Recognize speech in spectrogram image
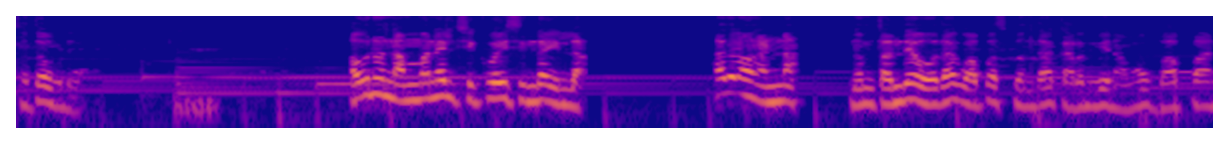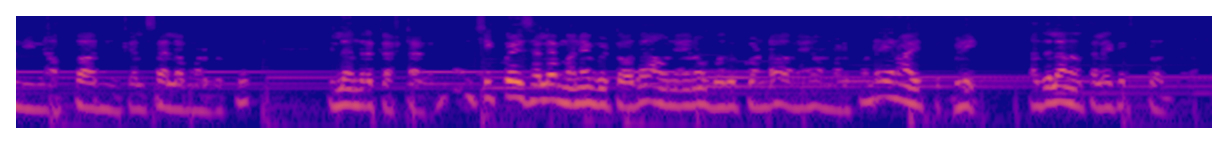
ಸತ್ತೋಗ್ಬಿಟ್ಟಿದ ಅವನು ನಮ್ಮ ಮನೇಲಿ ಚಿಕ್ಕ ವಯಸ್ಸಿಂದ ಇಲ್ಲ. ಆದ್ರೆ ಅವನ ಅಣ್ಣ, ನಮ್ಮ ತಂದೆ ಹೋದಾಗ ವಾಪಸ್ ಬಂದ, ಕರೆದ್ವಿ ನಾವು ಬಾಪ ನಿನ್ನ ಅಪ್ಪ ಕೆಲಸ ಎಲ್ಲ ಮಾಡ್ಬೇಕು. ಇಲ್ಲಾಂದ್ರೆ ಕಷ್ಟ ಆಗುತ್ತೆ. ಚಿಕ್ಕ ವಯಸ್ಸಲ್ಲೇ ಮನೆ ಬಿಟ್ಟು ಹೋದ, ಅವನೇನೋ ಬದುಕೊಂಡ, ಅವನೇನೋ ಮಾಡ್ಕೊಂಡ, ಏನೋ ಆಯ್ತು, ಬಿಡಿ. ಅದೆಲ್ಲ ನಾವು ತಲೆ ಕೆಡಿಸ್ಕೊಳ್ಳೋದು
